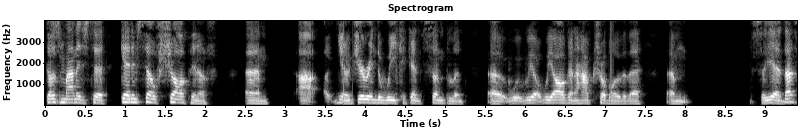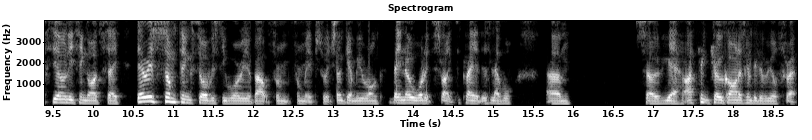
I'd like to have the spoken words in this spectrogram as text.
does manage to get himself sharp enough. Um, uh, you know, during the week against Sunderland, uh, we we are, going to have trouble over there. Um, so yeah, that's the only thing I'd say. There is some things to obviously worry about from from Ipswich. Don't get me wrong; they know what it's like to play at this level. Um, so yeah, I think Joe Garner is going to be the real threat.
